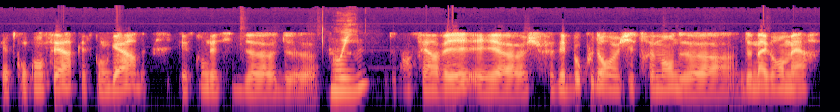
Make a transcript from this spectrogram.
qu'est-ce qu'on conserve, qu'est-ce qu'on garde, qu'est-ce qu'on décide de, de, Oui, de conserver. Et euh, je faisais beaucoup d'enregistrements de, de ma grand-mère,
